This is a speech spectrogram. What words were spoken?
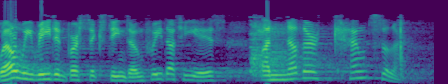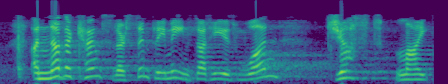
Well, we read in verse 16, don't we, that he is another counselor. Another counselor simply means that he is one just like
